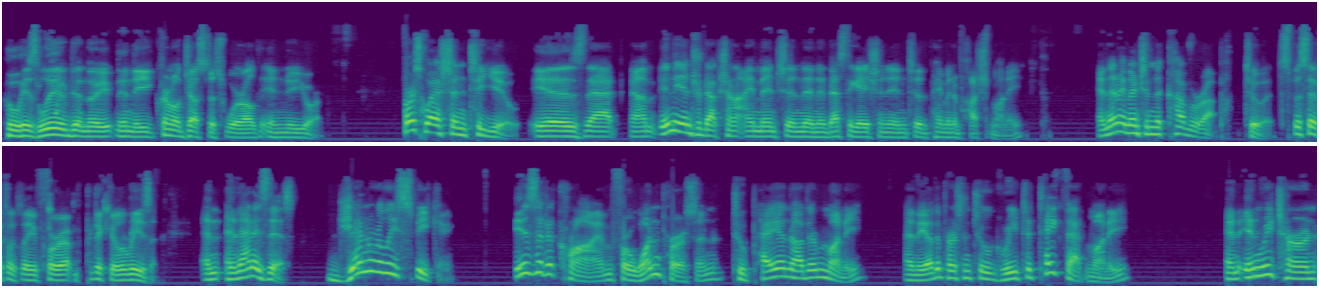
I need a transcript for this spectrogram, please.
who has lived in the in the criminal justice world in New York. First question to you is that um, in the introduction, I mentioned an investigation into the payment of hush money. And then I mentioned the cover up to it, specifically for a particular reason. And, and that is this generally speaking, is it a crime for one person to pay another money and the other person to agree to take that money and in return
